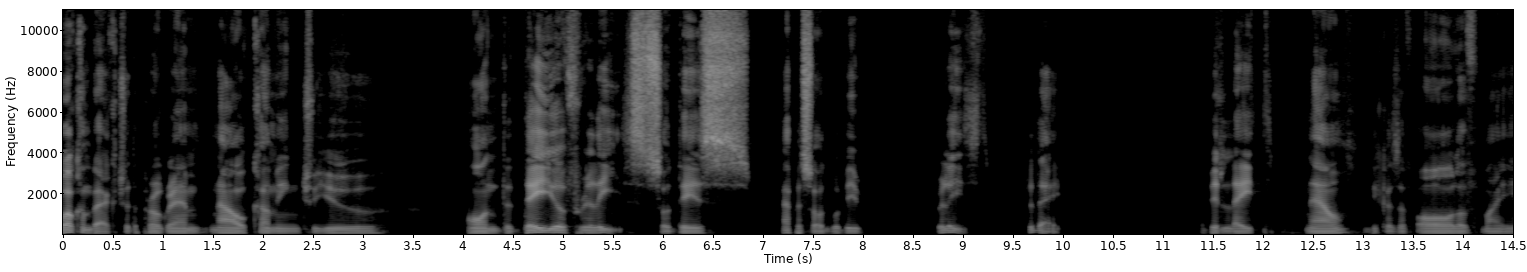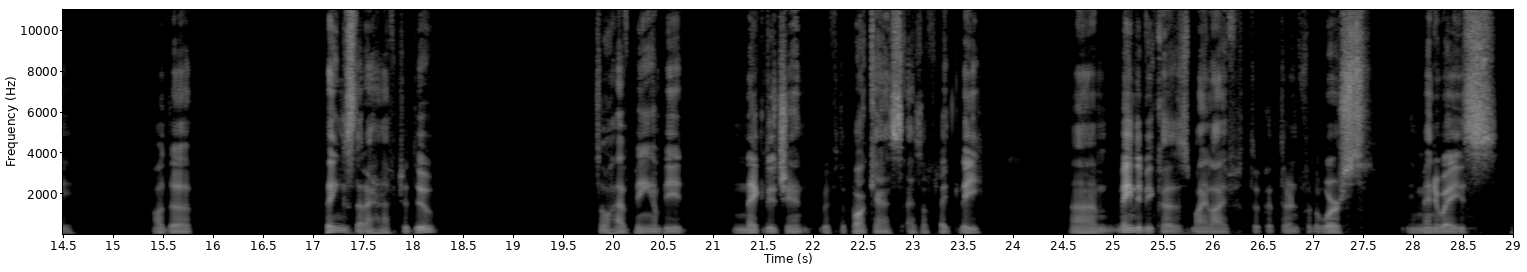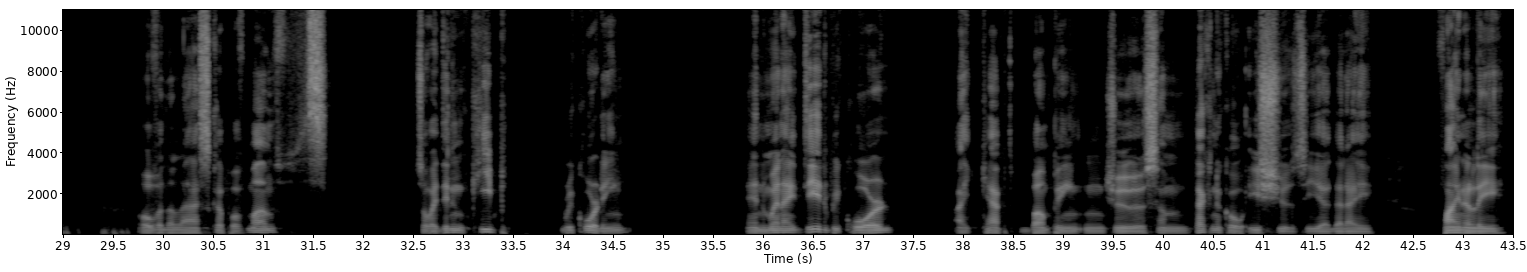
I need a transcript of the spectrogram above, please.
Welcome back to the program. Now coming to you on the day of release. So this episode will be released today. A bit late now because of all of my other things that I have to do. So I have been a bit negligent with the podcast as of lately, um, mainly because my life took a turn for the worse in many ways over the last couple of months. So I didn't keep recording. And when I did record, I kept bumping into some technical issues here that I finally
